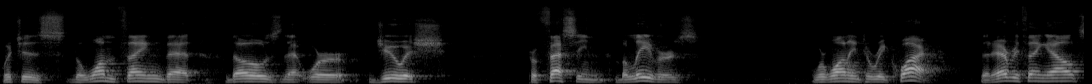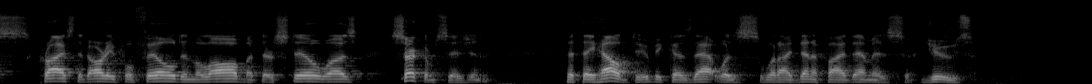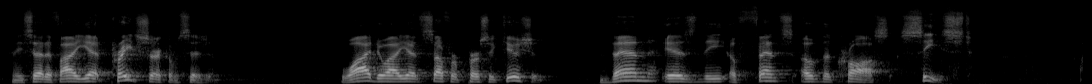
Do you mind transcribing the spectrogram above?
which is the one thing that those that were Jewish professing believers were wanting to require that everything else Christ had already fulfilled in the law, but there still was circumcision that they held to because that was what identified them as Jews. And he said, If I yet preach circumcision, why do I yet suffer persecution? Then is the offense of the cross ceased.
